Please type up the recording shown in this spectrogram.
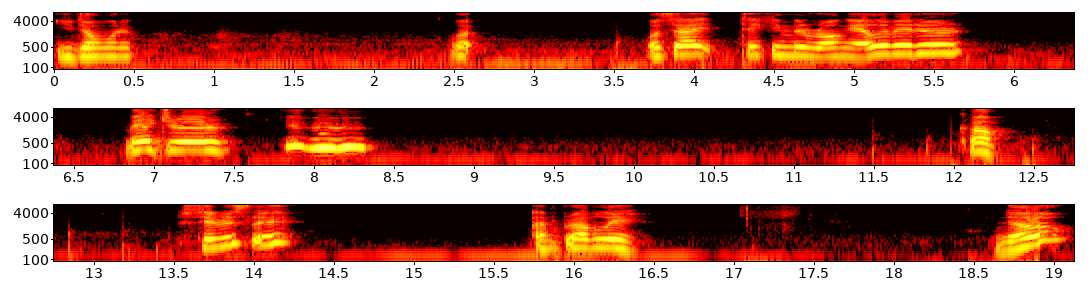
you don't want to... What? Was I taking the wrong elevator? Major! Yoo-hoo! Come. Seriously? I'm probably... No?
